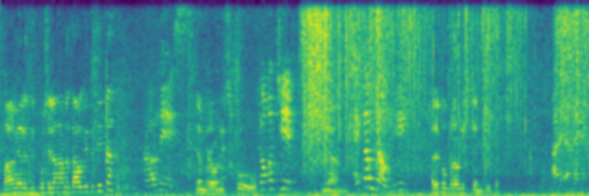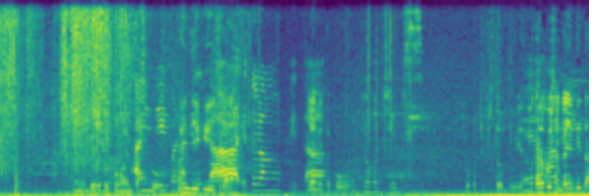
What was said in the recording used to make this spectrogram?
Saka meron din po silang anong tawag dito Tita? Brownies. Yan, brownies po. Choco chips. Yan. Ito ang brownies. Ano pong brownies dyan, Tita? Ay, ano yan? Yan, available po ngayon Ay, Pasko. hindi pala Ay, hindi kita. Ito lang kita. Yan, ito po. Choco chips. Choco chips daw po yan. Magkano po isang ganyan, Tita?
